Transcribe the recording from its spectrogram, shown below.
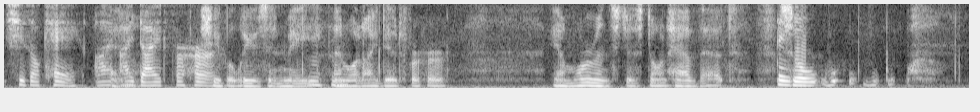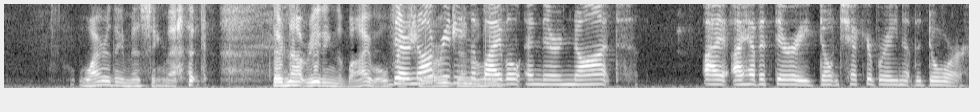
she's okay. I, I died for her. She believes in me Mm-hmm. and what I did for her. Yeah, Mormons just don't have that. They- so, w- w- why are they missing that? they're not reading the Bible. for they're not sure, reading the. Bible and they're not I, I have a theory, don't check your brain at the door.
